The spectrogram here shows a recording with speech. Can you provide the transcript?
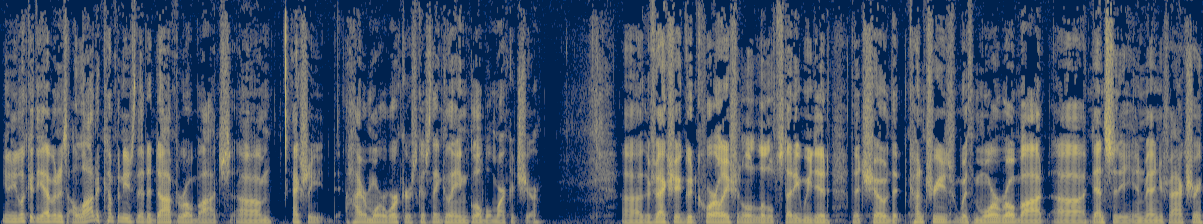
you know, you look at the evidence. A lot of companies that adopt robots um, actually hire more workers because they gain global market share. Uh, there's actually a good correlation, a little study we did that showed that countries with more robot uh, density in manufacturing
